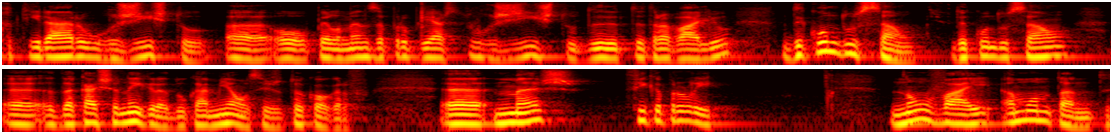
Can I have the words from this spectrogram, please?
retirar o registro, uh, ou pelo menos apropriar-se do registro de, de, trabalho de condução, de condução uh, da caixa negra do caminhão, ou seja, do tacógrafo. Uh, mas fica por ali. Não vai a montante,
